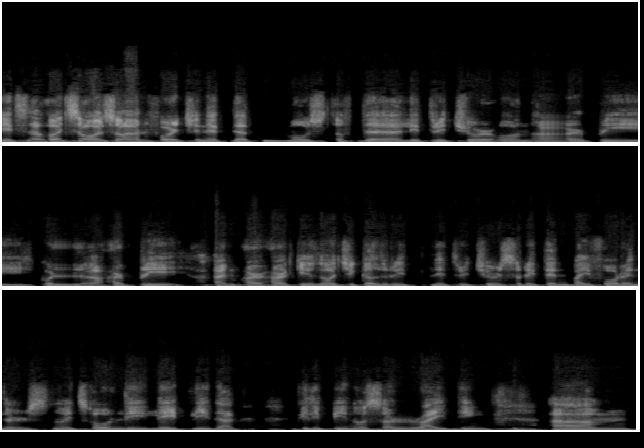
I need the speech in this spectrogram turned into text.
it's it's also unfortunate that most of the literature on our pre our pre um, our archaeological re- literature is written by foreigners. No, it's only lately that Filipinos are writing. Um,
